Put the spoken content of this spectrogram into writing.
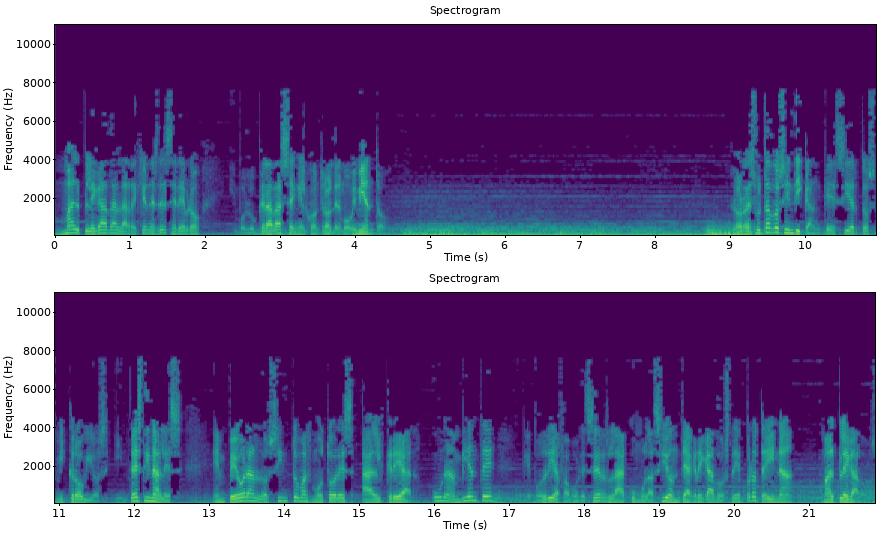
mal plegada en las regiones del cerebro involucradas en el control del movimiento. Los resultados indican que ciertos microbios intestinales empeoran los síntomas motores al crear un ambiente que podría favorecer la acumulación de agregados de proteína mal plegados.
